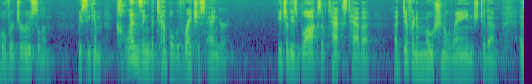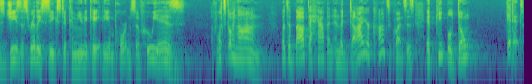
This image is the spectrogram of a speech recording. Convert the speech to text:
over Jerusalem. We see him cleansing the temple with righteous anger. Each of these blocks of text have a, a different emotional range to them as Jesus really seeks to communicate the importance of who he is, of what's going on, what's about to happen, and the dire consequences if people don't get it.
